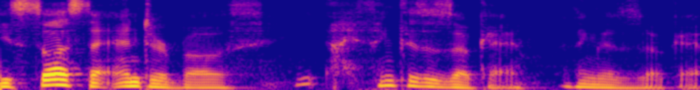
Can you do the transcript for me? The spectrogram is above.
He still has to enter both. I think this is okay. I think this is okay.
